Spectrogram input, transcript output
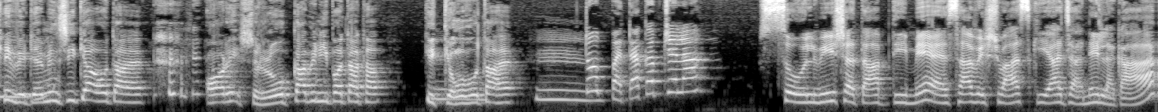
कि विटामिन सी क्या होता है। और इस रोग का भी नहीं पता था कि क्यों होता है। तो पता कब चला? सोलहवीं शताब्दी में ऐसा विश्वास किया जाने लगा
